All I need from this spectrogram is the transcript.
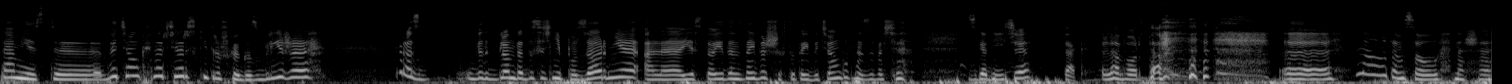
Tam jest e, wyciąg narciarski, troszkę go zbliżę. Teraz wygląda dosyć niepozornie, ale jest to jeden z najwyższych tutaj wyciągów. Nazywa się, zgadnijcie, tak, Laworta. E, No, tam są nasze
